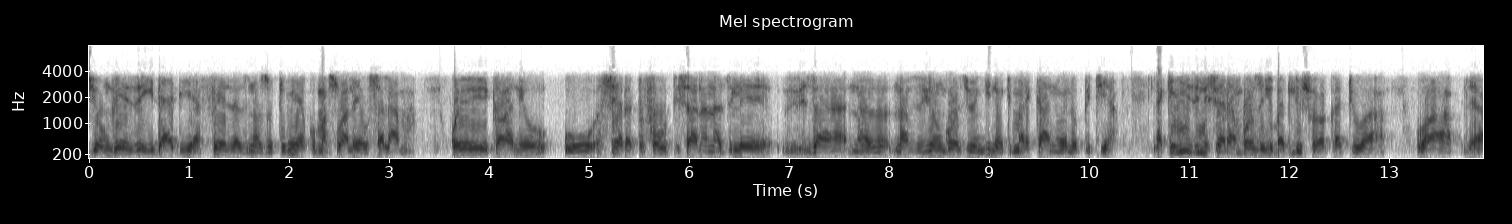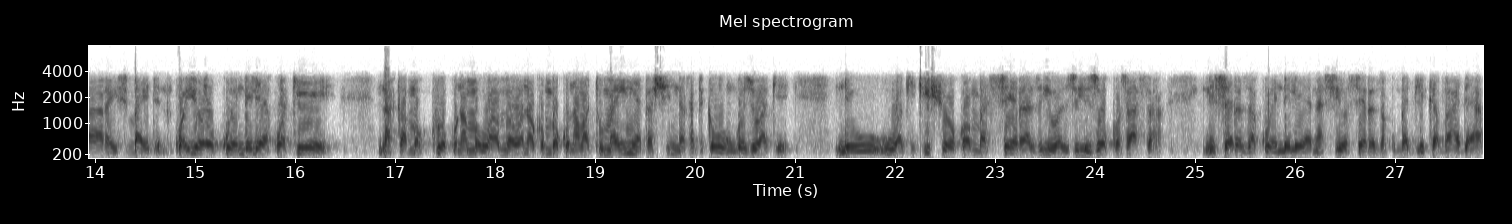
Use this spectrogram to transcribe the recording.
ziongeze idadi ya fedha zinazotumia kwa masuala ya usalama. Kwa hiyo ikawa ni u, u, sera tofauti sana na zile za na, na viongozi wengine wa Kimarekani waliopitia, lakini hizi ni sera ambazo zilibadilishwa wakati wa wa uh, Rais Biden. Kwa hiyo kuendelea kwake na kama kuwa kuna wameona kwamba kuna matumaini atashinda katika uongozi wake, ni uhakikisho kwamba sera zile zilizoko sasa ni sera za kuendelea na sio sera za kubadilika baada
